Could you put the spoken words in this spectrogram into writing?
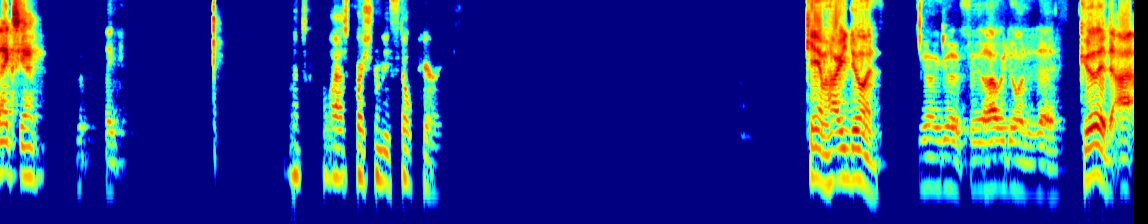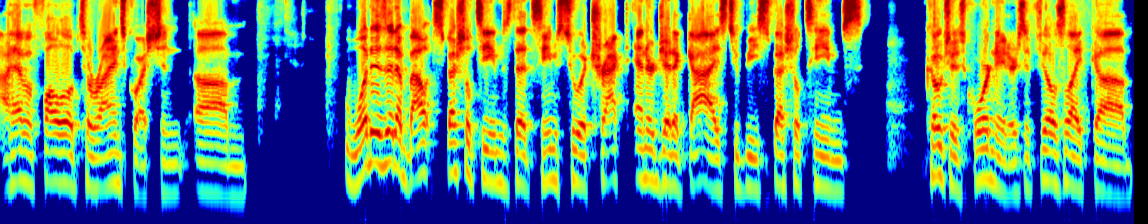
Thanks, Cam. Thank you. Last question will be Phil Perry. Cam, how are you doing? Doing good, Phil. How are we doing today? Good. I, I have a follow up to Ryan's question. Um, what is it about special teams that seems to attract energetic guys to be special teams coaches, coordinators? It feels like, uh,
